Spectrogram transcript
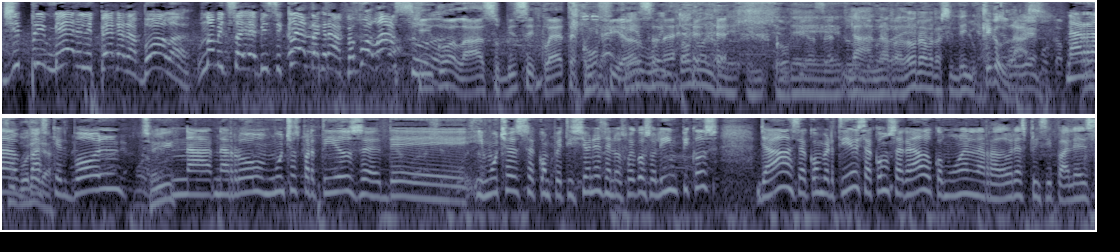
De primeira ele pega na bola. O nome disso aí é bicicleta, Grafa. Golaço! Que golaço, bicicleta é buen né? de, la narradora brasileña. Qué golazo. Narra básquetbol, Sí. na- narró muchos partidos eh, de y muchas eh, competiciones en los Juegos Olímpicos. Ya se ha convertido y se ha consagrado como una de las narradoras principales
